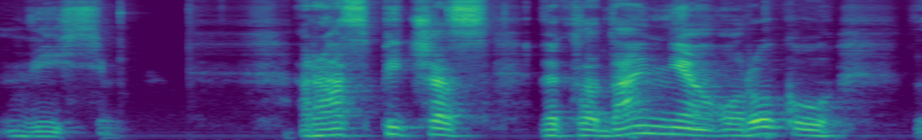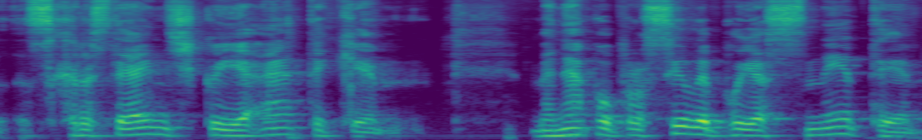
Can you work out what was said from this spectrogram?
8. Раз під час викладання уроку з християнської етики мене попросили пояснити,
